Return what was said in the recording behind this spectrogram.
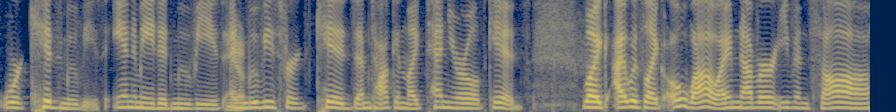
were kids movies, animated movies, and Yep. movies for kids. I'm talking like 10 year old kids. Like, I was like, oh, wow, I never even saw.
